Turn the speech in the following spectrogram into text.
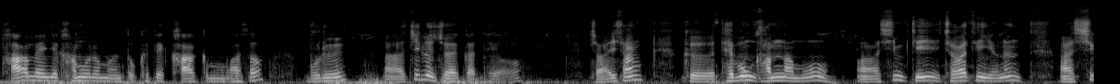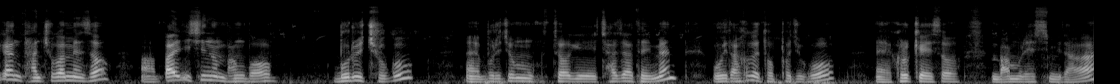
다음에 이제 가물으면 또 그때 가끔 와서 물을 아, 찔러줘야 할 것 같아요. 자 이상 그 대봉 감나무 아, 심기 저 같은 경우는 아, 시간 단축하면서 아, 빨리 심는 방법 물을 주고 예, 물이 좀 저기 잦아들면 위에다 흙을 덮어주고 예, 그렇게 해서 마무리했습니다.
